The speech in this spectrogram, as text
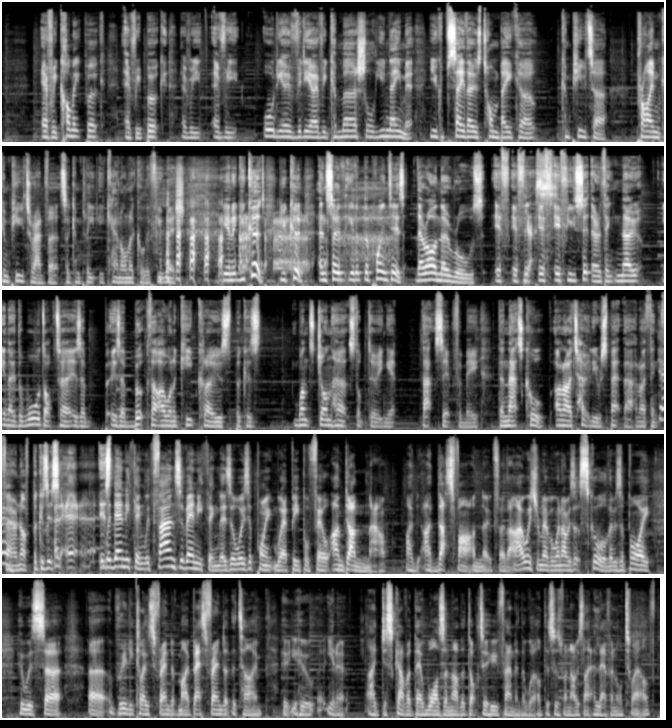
every comic book, every book, every every audio, video, every commercial, you name it. You could say those Tom Baker computer. Prime computer adverts are completely canonical if you wish. you know, you could, you could, and so you know, the point is there are no rules. If if Yes. if if you sit there and think no, you know, the War Doctor is a is a book that I want to keep closed because once John Hurt stopped doing it, that's it for me. Then that's cool, and I totally respect that, and I think Yeah. fair enough because it's And, uh, it's with anything, with fans of anything, there's always a point where people feel, I'm done now. I, I, thus far and no further. I always remember when I was at school, there was a boy who was uh, uh, a really close friend of my best friend at the time, who, who you know, I discovered there was another Doctor Who fan in the world. This was when I was like 11 or 12.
